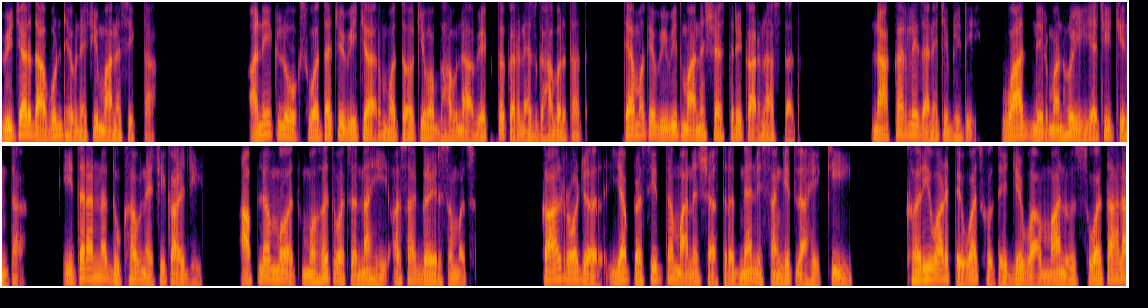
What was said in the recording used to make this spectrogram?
विचार दाबून ठेवण्याची मानसिकता. अनेक लोक स्वतःचे विचार मतं किंवा भावना व्यक्त करण्यास घाबरतात. त्यामागे विविध मानसशास्त्रीय कारणं असतात. नाकारले जाण्याची भीती वाद निर्माण होईल याची चिंता इतरांना दुखावण्याची काळजी आपलं मत महत्वाचं नाही असा गैरसमज. कार्ल रॉजर या प्रसिद्ध मानसशास्त्रज्ञाने सांगितलं आहे की खरी वाढ तेव्हाच होते जेव्हा माणूस स्वतःला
